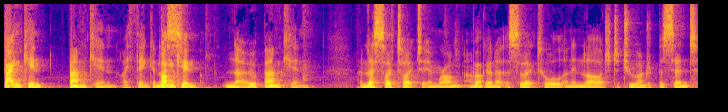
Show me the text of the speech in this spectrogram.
Banking. Bamkin, I think. Unless, Bumpkin. No, Bamkin. Unless I've typed it in wrong, I'm Bu- going to select all and enlarge to 200%.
